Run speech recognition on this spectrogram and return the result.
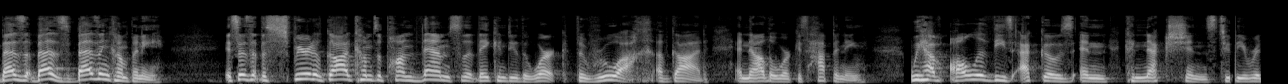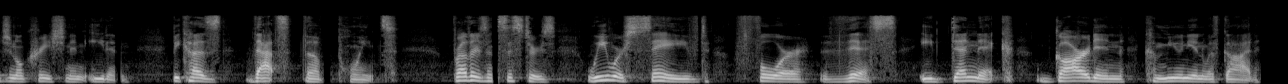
Bez, Bez, Bez and company. It says that the Spirit of God comes upon them so that they can do the work, the Ruach of God. And now the work is happening. We have all of these echoes and connections to the original creation in Eden because that's the point. Brothers and sisters, we were saved for this Edenic garden communion with God,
